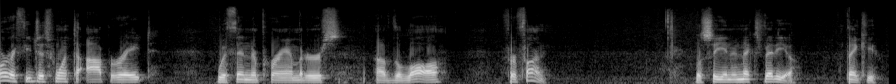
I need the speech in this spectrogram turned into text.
or if you just want to operate within the parameters of the law for fun. We'll see you in the next video. Thank you.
